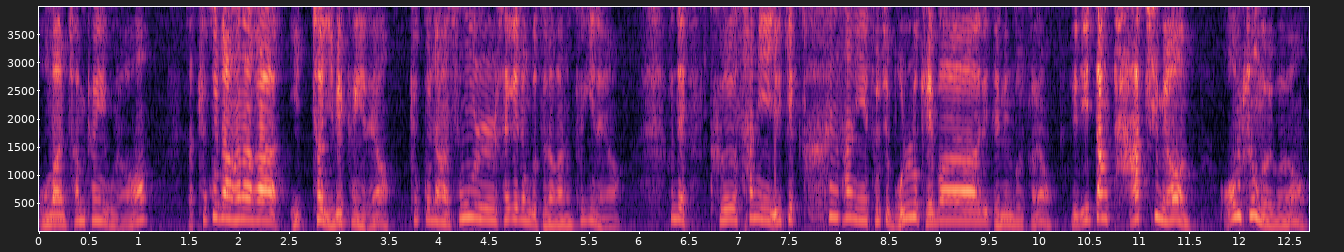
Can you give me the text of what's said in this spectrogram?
5만 1000평이고요. 자, 축구장 하나가 2200평이래요. 축구장 한 23개 정도 들어가는 크기네요. 근데 그 산이 이렇게 큰 산이 도대체 뭘로 개발이 되는 걸까요? 이 땅다 합치면 엄청 넓어요.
